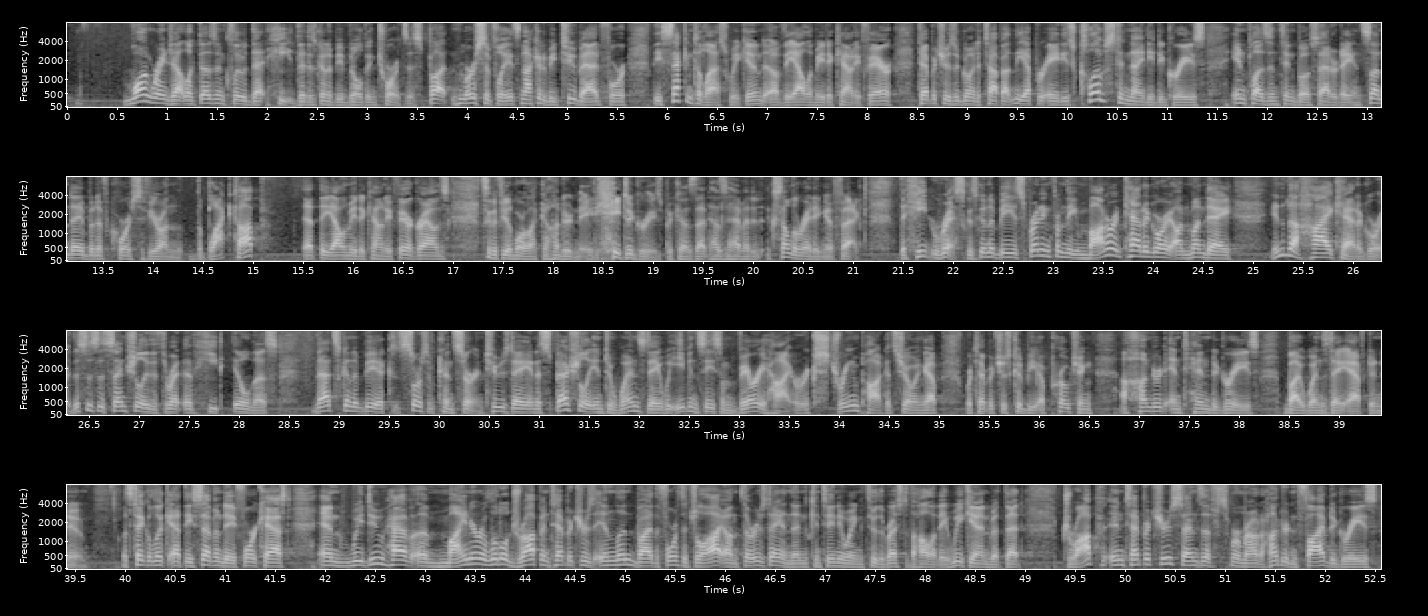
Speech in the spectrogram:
long range outlook does include that heat that is going to be building towards us, but mercifully, it's not going to be too bad for the second to last weekend of the Alameda County Fair. Temperatures are going to top out in the upper 80s, close to 90 degrees in Pleasanton both Saturday and Sunday. But of course, if you're on the blacktop, at the Alameda County Fairgrounds, it's going to feel more like 188 degrees because that has have an accelerating effect. The heat risk is going to be spreading from the moderate category on Monday into the high category. This is essentially the threat of heat illness. That's going to be a source of concern Tuesday and especially into Wednesday. We even see some very high or extreme pockets showing up where temperatures could be approaching 110 degrees by Wednesday afternoon. Let's take a look at the seven day forecast. And we do have a minor little drop in temperatures inland by the 4th of July on Thursday and then continuing through the rest of the holiday weekend. But that drop in temperatures sends us from around 105 degrees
